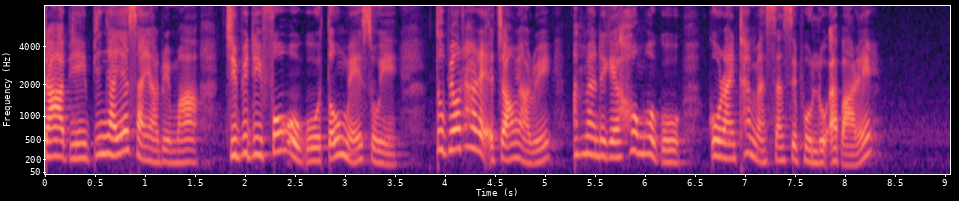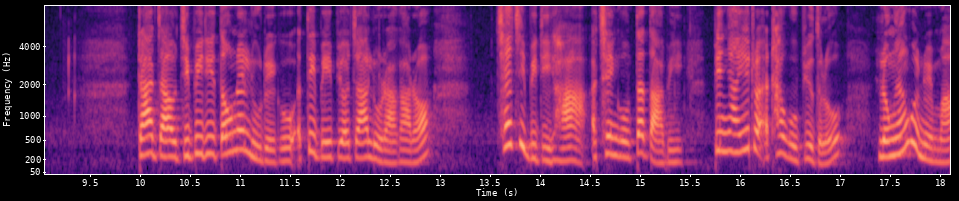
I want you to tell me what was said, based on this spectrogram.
ဒါအပြင်ပညာရေးဆိုင်ရာတွေမှာ GPT-4o ကိုသုံးမယ်ဆိုရင်သူပြောထားတဲ့အကြောင်းအရာတွေအမှန်တကယ်ဟုတ်မဟုတ်ကိုကိုယ်တိုင်ထပ်မံစမ်းစစ်ဖို့လိုအပ်ပါတယ်။ ဒါကြောင့် GPT သုံးတဲ့လူတွေကိုအသိပေးပြောကြားလိုတာကတော့ ChatGPT ဟာအချိန်ကုန်တက်တာပြီးပညာရေးအတွက်အထောက်အကူပြုသလိုလုပ်ငန်းခွင်တွေမှာ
